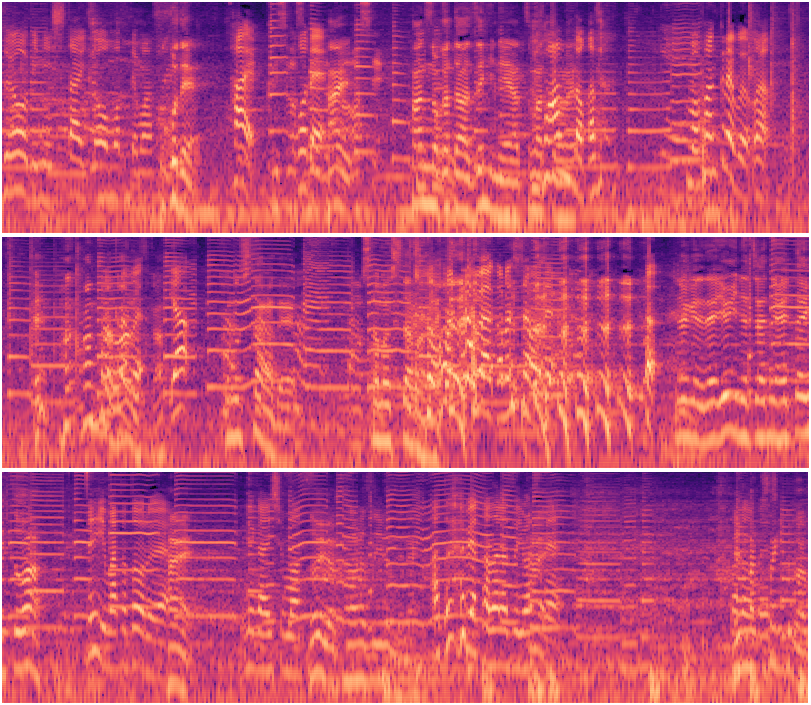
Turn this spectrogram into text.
土曜日にしたいと思ってます。ここで？はい。ここで、はい。ファンの方はぜひね集フまってもらえ。ァンの方。まあファンクラブまあ。えファンファンクラブブあるんですか？いや。この下までこの下まではこの下まで。というわけでねゆいなちゃんに会いたい人はぜひまたトールへはい。お願いします、土曜日は必ずいるんでね。あ土曜日は必ずいますね、連絡先とか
